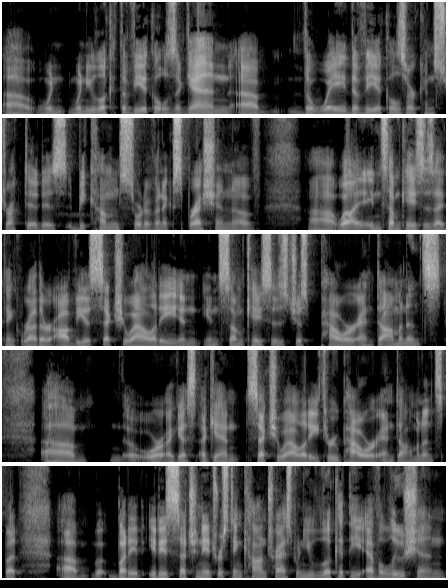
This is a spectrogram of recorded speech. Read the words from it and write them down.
uh, when when you look at the vehicles again, uh, the way the vehicles are constructed is becomes sort of an expression of, uh, well, in some cases, I think rather obvious sexuality, and in some cases, just power and dominance. Um, or I guess again sexuality through power and dominance. But um, but it, it is such an interesting contrast when you look at the evolution,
